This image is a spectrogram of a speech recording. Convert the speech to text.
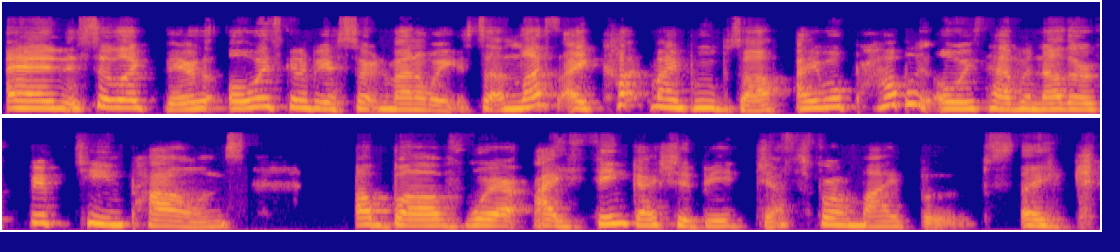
And so, like, there's always going to be a certain amount of weight. So, unless I cut my boobs off, I will probably always have another 15 pounds above where I think I should be just for my boobs. Like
